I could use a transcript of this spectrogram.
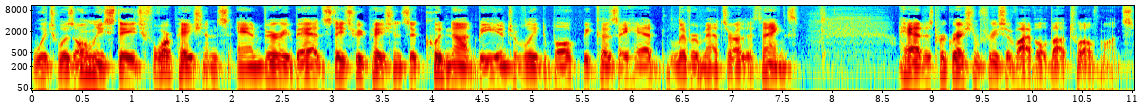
which was only stage four patients and very bad stage three patients that could not be intervally debulked because they had liver mets or other things, had a progression free survival of about 12 months.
